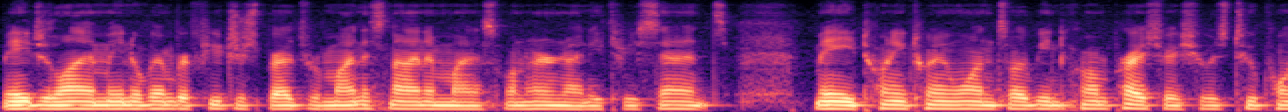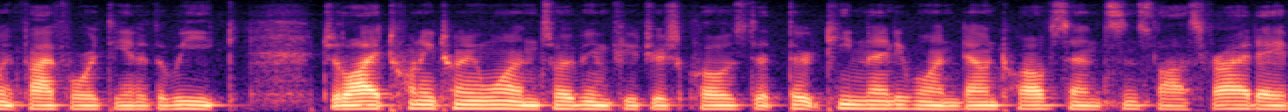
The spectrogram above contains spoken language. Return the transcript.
May, July, and May, November future spreads were minus 9 and minus 193 cents. May 2021 soybean to corn price ratio was 2.54 at the end of the week. July 2021 soybean futures closed at 13.91, down 12 cents since last Friday.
